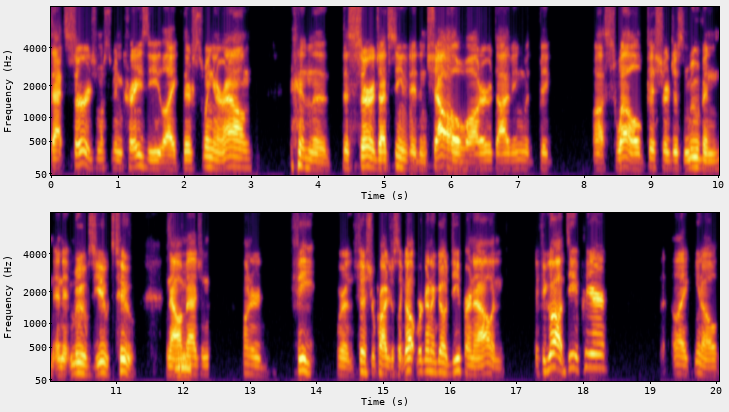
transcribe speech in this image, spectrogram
that surge must have been crazy. Like they're swinging around in the this surge. I've seen it in shallow water diving with big uh, swell. Fish are just moving, and it moves you too. Now mm. imagine 100 feet where the fish are probably just like, oh, we're gonna go deeper now. And if you go out deep here, like you know,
